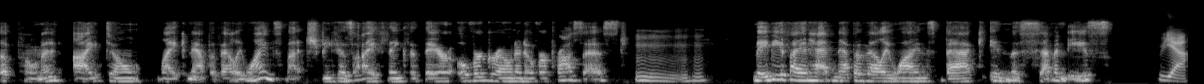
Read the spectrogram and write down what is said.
opponent, I don't like Napa Valley wines much because mm-hmm. I think that they are overgrown and overprocessed. Mm-hmm. Maybe if I had had Napa Valley wines back in the 70s, yeah,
